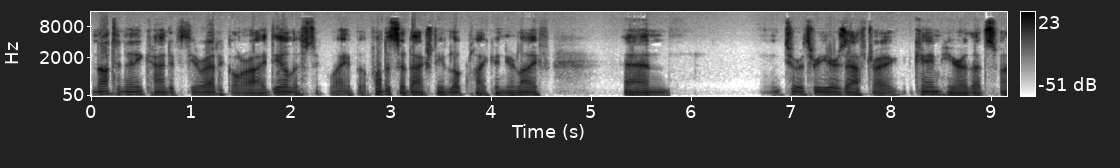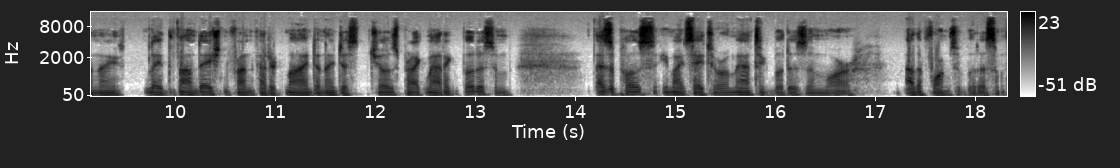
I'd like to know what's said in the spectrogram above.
Not in any kind of theoretical or idealistic way, but what does it actually look like in your life? And two or three years after I came here, that's when I laid the foundation for Unfettered Mind, and I just chose pragmatic Buddhism, as opposed, you might say, to romantic Buddhism or other forms of Buddhism.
